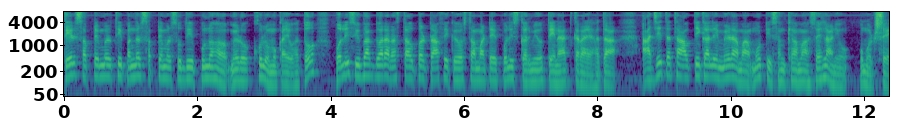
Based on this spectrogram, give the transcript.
તેર સપ્ટેમ્બરથી પંદર સપ્ટેમ્બર સુધી પુનઃ મેળો ખુલ્લો મુકાયો હતો. પોલીસ વિભાગ દ્વારા રસ્તા ઉપર ટ્રાફિક વ્યવસ્થા માટે પોલીસ કર્મીઓ તૈનાત કરાયા હતા. આજે તથા આવતીકાલે મેળામાં મોટી સંખ્યામાં સહેલાણીઓ ઉમટશે.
